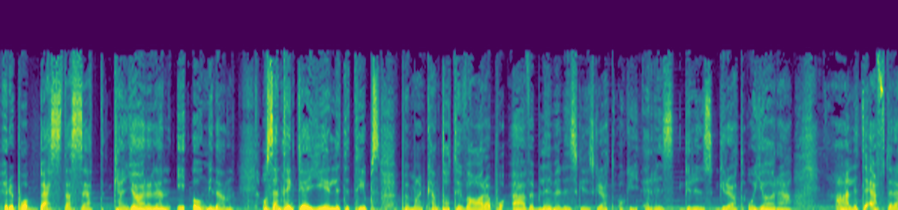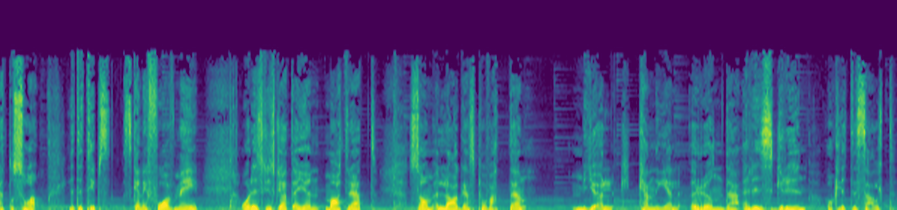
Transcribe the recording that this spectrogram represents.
hur du på bästa sätt kan göra den i ugnen. Och sen tänkte jag ge er lite tips på hur man kan ta tillvara på överbliven risgrynsgröt och risgrynsgröt och göra ja, lite efterrätt och så. Lite tips ska ni få av mig. Och risgrynsgröt är ju en maträtt som lagas på vatten, mjölk, kanel, runda risgryn och lite salt.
